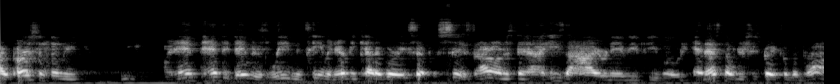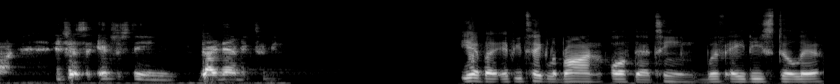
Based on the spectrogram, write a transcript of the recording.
Like personally, when Anthony Davis is leading the team in every category except assists, I don't understand how he's not higher in the MVP voting. And that's no disrespect to LeBron. It's just an interesting dynamic to me. Yeah, but if you take LeBron off that team with AD still there,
